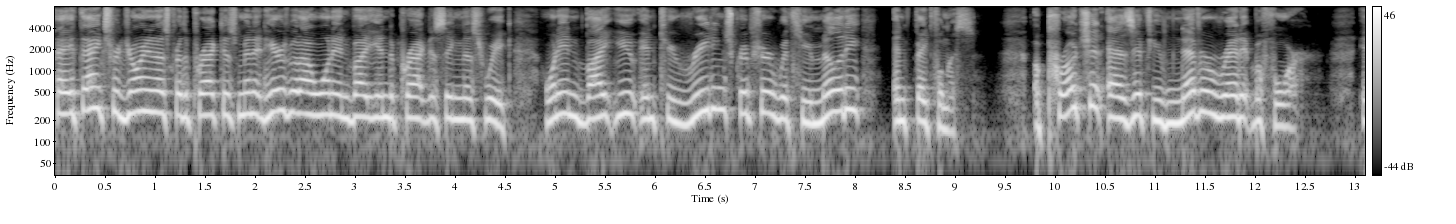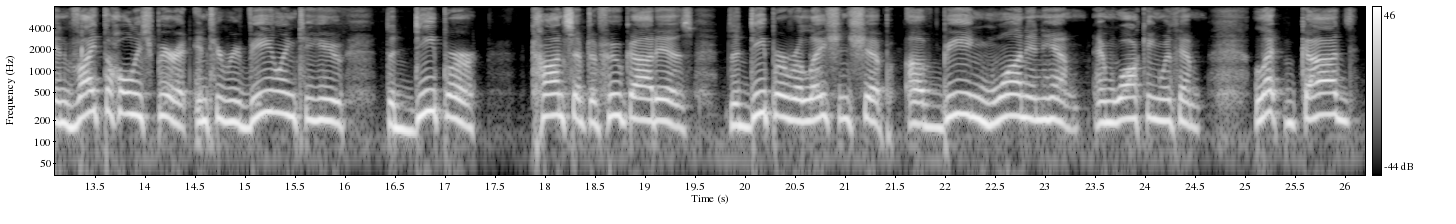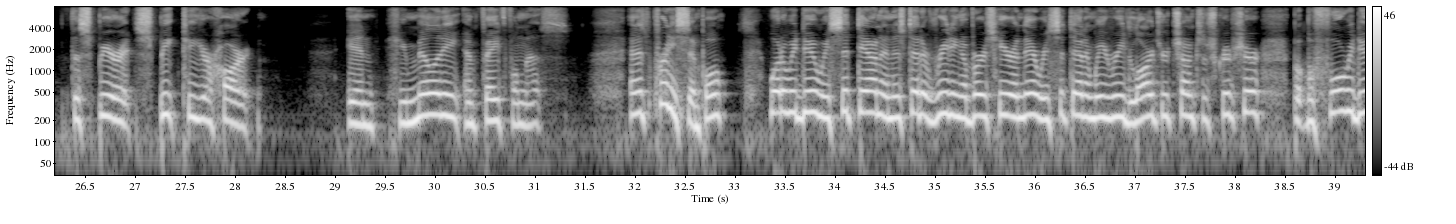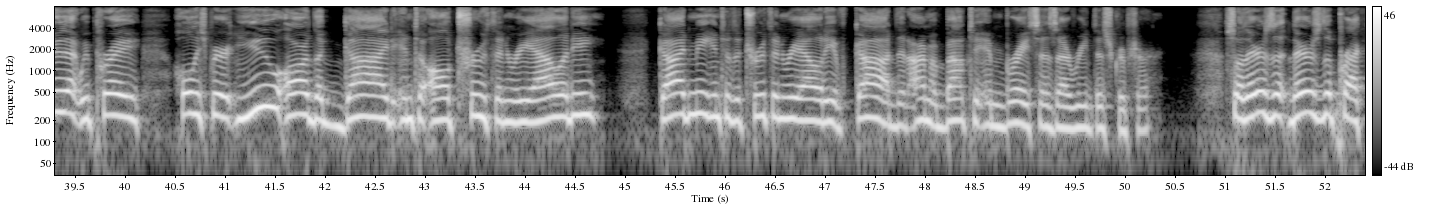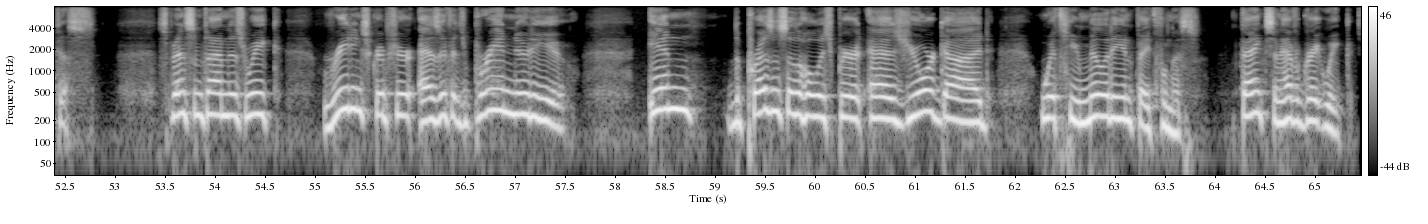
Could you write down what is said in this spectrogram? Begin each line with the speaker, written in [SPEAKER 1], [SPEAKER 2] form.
[SPEAKER 1] Hey, thanks for joining us for the practice minute. Here's what I want to invite you into practicing this week. I want to invite you into reading scripture with humility and faithfulness. Approach it as if you've never read it before. Invite the Holy Spirit into revealing to you the deeper concept of who God is, the deeper relationship of being one in Him and walking with Him. Let God, the Spirit, speak to your heart in humility and faithfulness. And it's pretty simple. What do we do? We sit down and instead of reading a verse here and there, we sit down and we read larger chunks of scripture. But before we do that, we pray, Holy Spirit, you are the guide into all truth and reality. Guide me into the truth and reality of God that I'm about to embrace as I read this scripture. So there's the, there's the practice. Spend some time this week reading scripture as if it's brand new to you. In the presence of the Holy Spirit as your guide with humility and faithfulness. Thanks and have a great week.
